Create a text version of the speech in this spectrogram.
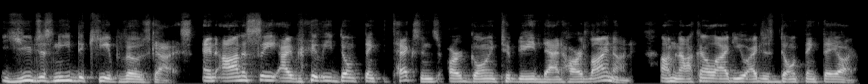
you just need to keep those guys. And honestly, I really don't think the Texans are going to be that hard line on it. I'm not going to lie to you. I just don't think they are.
